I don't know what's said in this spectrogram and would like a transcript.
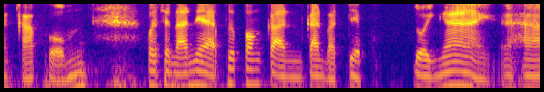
นะครับผมเพราะฉะนั้นเนี่ยเพื่อป้องกันการบาดเจ็บโดยง่ายนะฮะ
